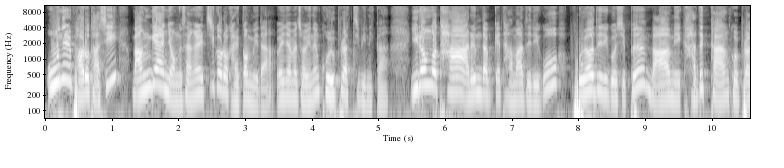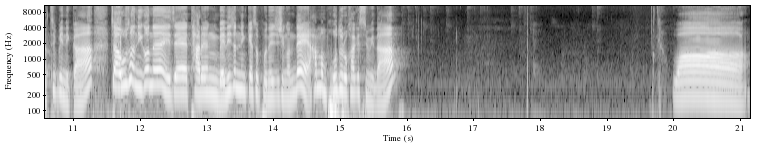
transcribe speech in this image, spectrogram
오늘 바로 다시 만개한 영상을 찍으러 갈 겁니다. 왜냐면 저희는 골프락TV니까 이런 거 다 아름답게 담아드리고 보여드리고 싶은 마음이 가득한 골프락TV니까 자 우선 이거는 이제 다른 매니저님께서 보내주신 건데 한번 보도록 하겠습니다. 와.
